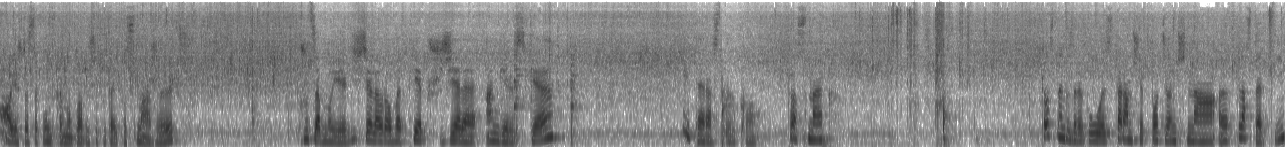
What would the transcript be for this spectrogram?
O, jeszcze sekundkę mogłaby się tutaj posmażyć. Wrzucam moje liście laurowe, pieprz, ziele angielskie. I teraz tylko czosnek. Czosnek z reguły staram się pociąć na e, plasterki.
